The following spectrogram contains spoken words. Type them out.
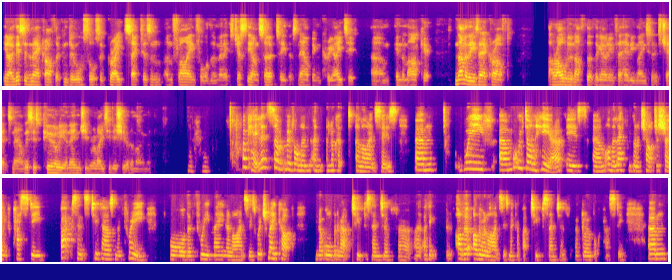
you know, this is an aircraft that can do all sorts of great sectors and, and flying for them, and it's just the uncertainty that's now been created um, in the market. None of these aircraft are old enough that they're going in for heavy maintenance checks now. This is purely an engine related issue at the moment. Okay. Okay, let's um, move on and, and, look at alliances. Um, we've um, what we've done here is um, on the left we've got a chart just showing capacity back since 2003 for the three main alliances, which make up you know all but about two percent of uh, I think other other alliances make up about two percent of, of, global capacity. Um,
